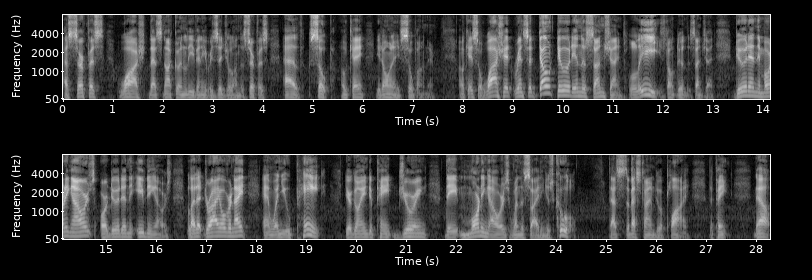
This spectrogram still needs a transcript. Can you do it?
a surface wash that's not going to leave any residual on the surface of soap. Okay, you don't want any soap on there. Okay, so wash it, rinse it. Don't do it in the sunshine. Please don't do it in the sunshine. Do it in the morning hours or do it in the evening hours. Let it dry overnight. And when you paint, you're going to paint during the morning hours when the siding is cool. That's the best time to apply the paint. Now,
